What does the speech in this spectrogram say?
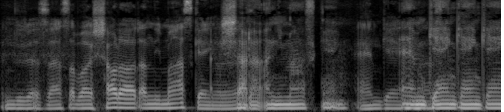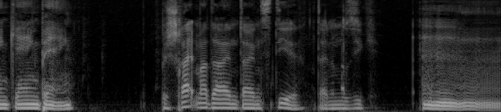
Wenn du das sagst, aber Shoutout an die Mars Gang, oder? Shoutout an die Mars Gang. M-Gang. M Mars. Gang, Gang, Gang, Gang, Bang. Beschreib mal deinen deinen Stil, deine Musik. Mm,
